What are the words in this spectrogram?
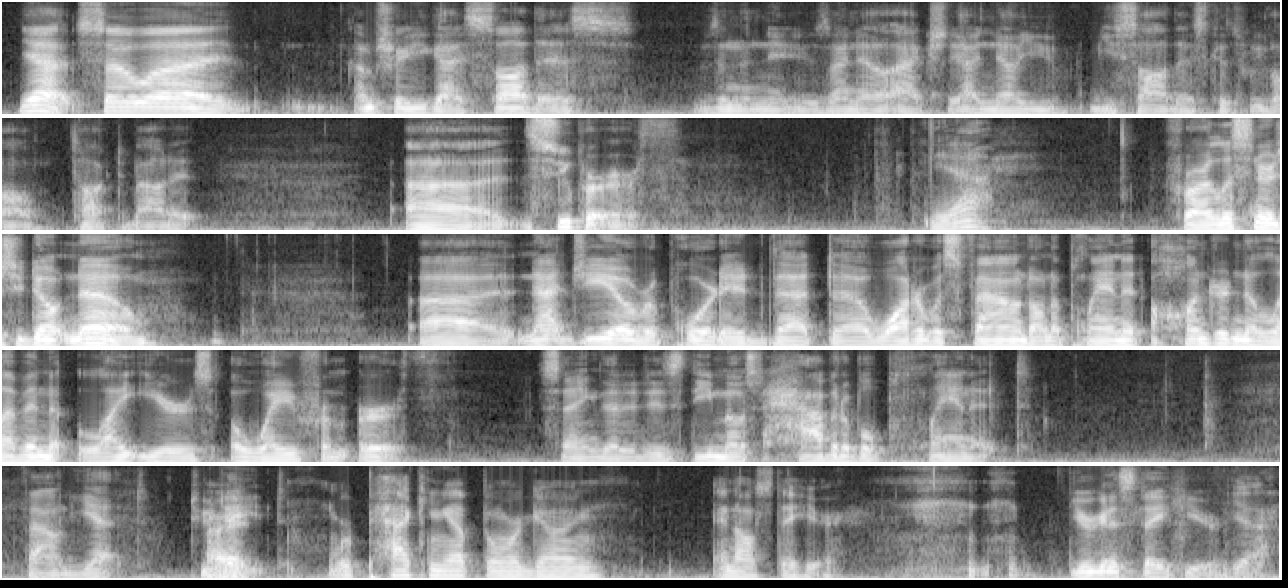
Yeah, so uh, I'm sure you guys saw this. It was in the news. I know, actually, I know you you saw this because we've all talked about it. Uh, Super Earth. Yeah. For our listeners who don't know, uh, Nat Geo reported that uh, water was found on a planet 111 light years away from Earth, saying that it is the most habitable planet found yet to All right. date. we're packing up and we're going, and I'll stay here. You're gonna stay here. Yeah,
